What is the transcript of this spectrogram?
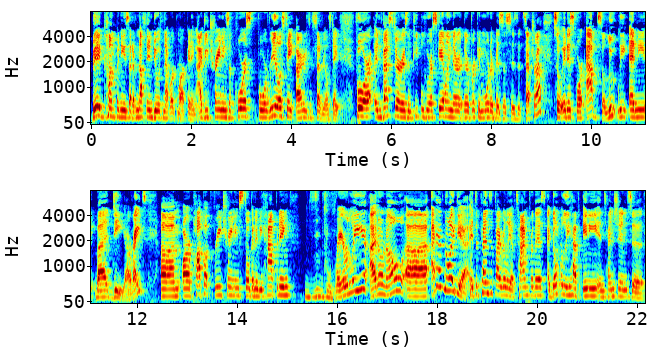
big companies that have nothing to do with network marketing. I do trainings, of course, for real estate, I already said real estate, for investors and people who are scaling their, their brick and mortar businesses, etc. So it is for absolutely anybody, all right? Um, our pop up free training still going to be happening rarely? I don't know. Uh, i have no idea. It depends if i really have time for this. I don't really have any intention to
